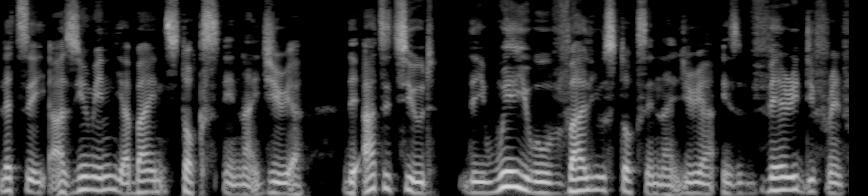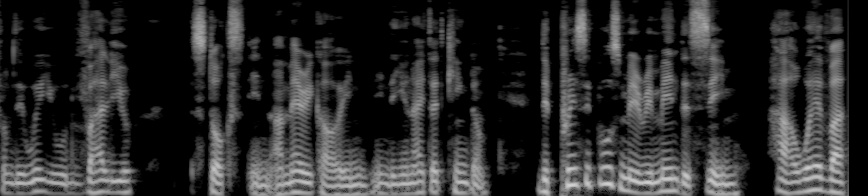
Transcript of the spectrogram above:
let's say, assuming you're buying stocks in Nigeria, the attitude, the way you will value stocks in Nigeria is very different from the way you would value stocks in America or in, in the United Kingdom. The principles may remain the same, however,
